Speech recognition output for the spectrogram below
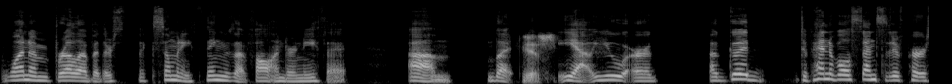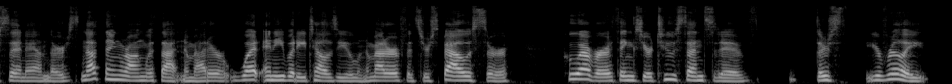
one umbrella, but there's like so many things that fall underneath it. Um, but Yes. yeah, you are a good, dependable, sensitive person, and there's nothing wrong with that. No matter what anybody tells you, no matter if it's your spouse or whoever thinks you're too sensitive, there's you're really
